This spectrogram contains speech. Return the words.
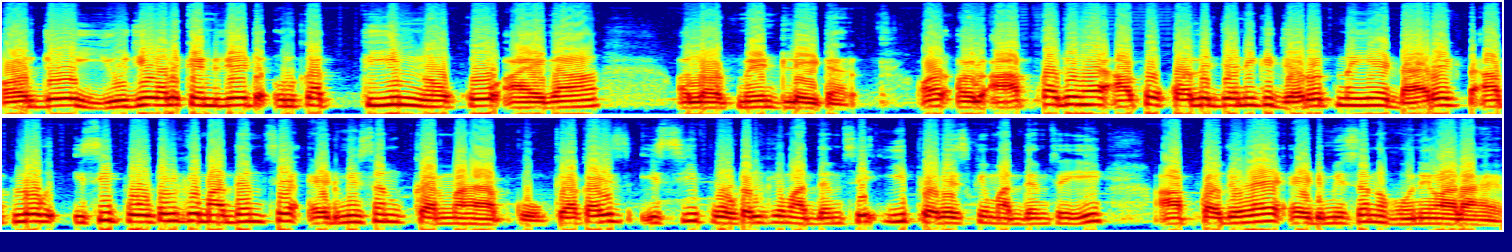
और जो यूजी वाले कैंडिडेट उनका तीन नौ को आएगा अलॉटमेंट लेटर और आपका जो है, आपको कॉलेज जाने की ज़रूरत नहीं है डायरेक्ट आप लोग इसी पोर्टल के माध्यम से एडमिशन करना है आपको। क्या गाइस इसी पोर्टल के माध्यम से ई प्रवेश के माध्यम से ही आपका जो है एडमिशन होने वाला है।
